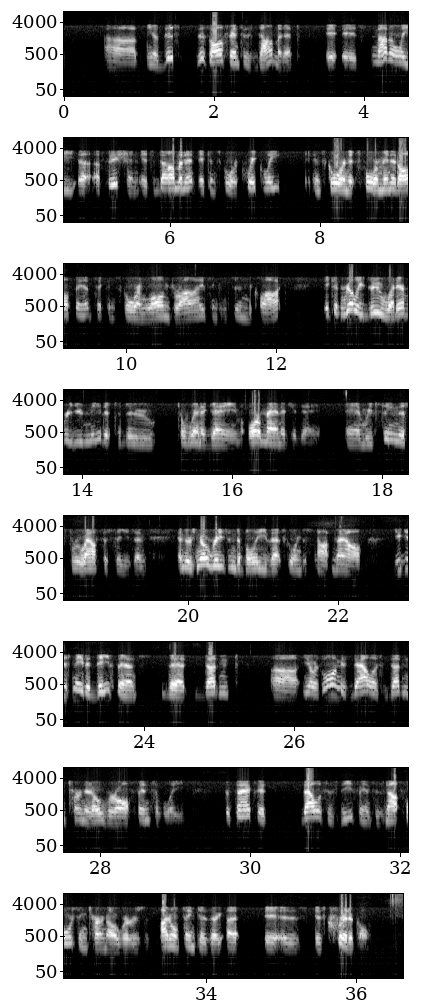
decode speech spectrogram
Uh, you know, this this offense is dominant. It, it's not only uh, efficient; it's dominant. It can score quickly. It can score in its four-minute offense. It can score in long drives and consume the clock. It can really do whatever you need it to do to win a game or manage a game. And we've seen this throughout the season. And there's no reason to believe that's going to stop now. You just need a defense that doesn't, uh, you know, as long as Dallas doesn't turn it over offensively, the fact that Dallas's defense is not forcing turnovers, I don't think is a, a is is critical.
